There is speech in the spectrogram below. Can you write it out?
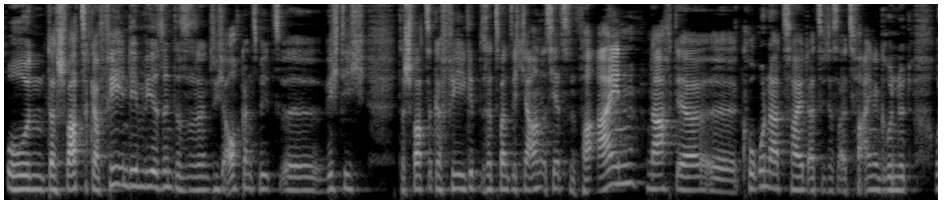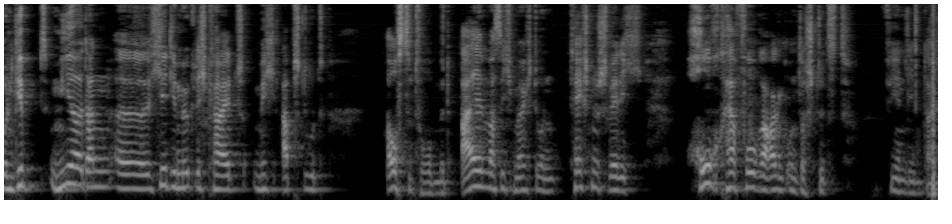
Und das Schwarze Café, in dem wir sind, das ist natürlich auch ganz äh, wichtig. Das Schwarze Café gibt es seit 20 Jahren, ist jetzt ein Verein nach der äh, Corona-Zeit, als ich das als Verein gegründet und gibt mir dann äh, hier die Möglichkeit, mich absolut auszutoben mit allem, was ich möchte. Und technisch werde ich hoch hervorragend unterstützt. Vielen lieben Dank.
